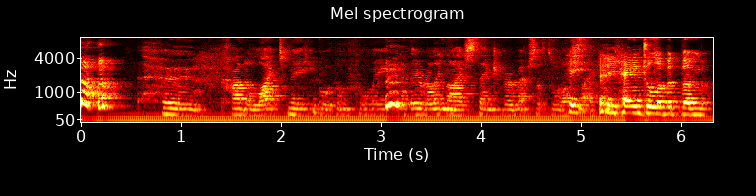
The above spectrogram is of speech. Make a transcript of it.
who kind of liked me. He bought them for me, and they're really nice. Thank you very much. That's all I'll He, say. he hand delivered them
